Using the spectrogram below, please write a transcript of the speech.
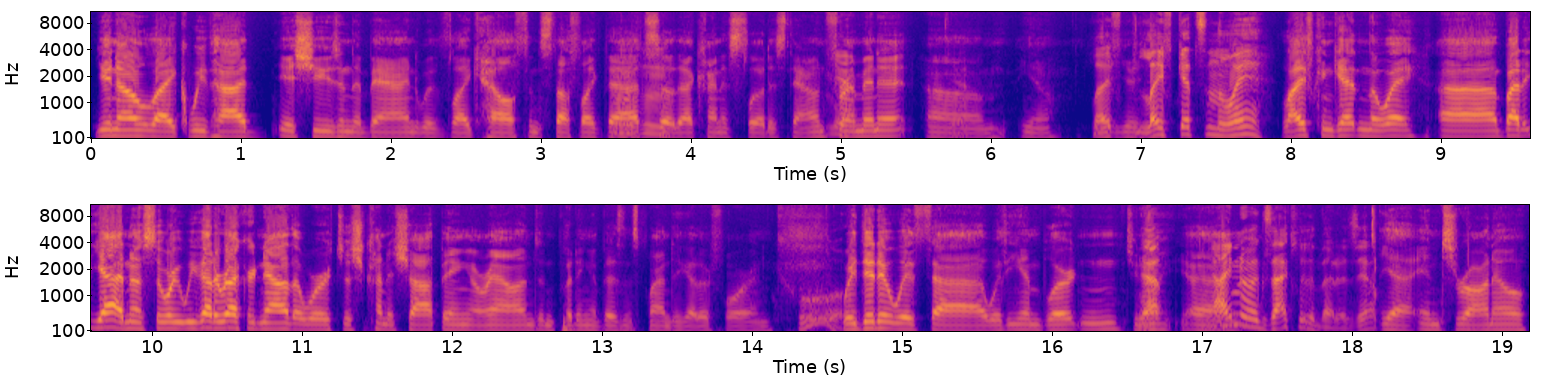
you know, like we've had issues in the band with like health and stuff like that, Mhm. so that kind of slowed us down for Yeah. a minute. Um, You know, Life, life gets in the way. life can get in the way. Uh, but yeah, no. So we, we got a record now that we're just kind of shopping around and putting a business plan together for, and Cool. we did it with uh, with Ian Blurton. Do you yeah. know? I Um, know exactly what that is. Yeah. Yeah, in Toronto.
